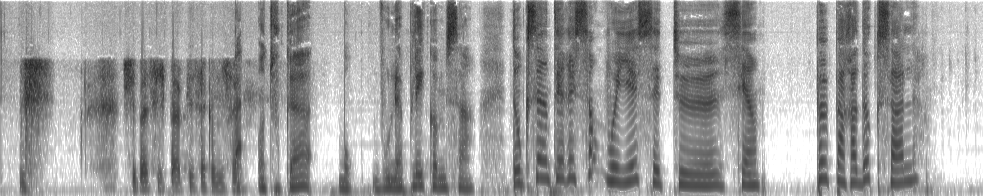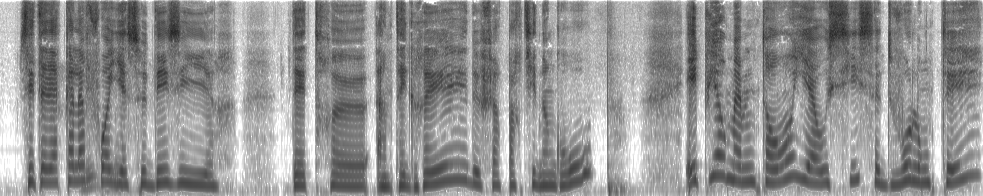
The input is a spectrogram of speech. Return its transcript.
je sais pas si je peux appeler ça comme ça. Bah, en tout cas, bon, vous l'appelez comme ça. Donc c'est intéressant, vous voyez, euh, c'est un peu paradoxal. C'est-à-dire qu'à la fois, il y a ce désir d'être euh, intégré, de faire partie d'un groupe, et puis en même temps, il y a aussi cette volonté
